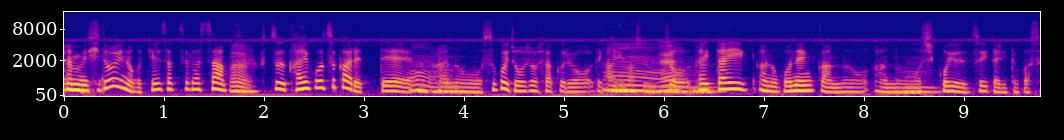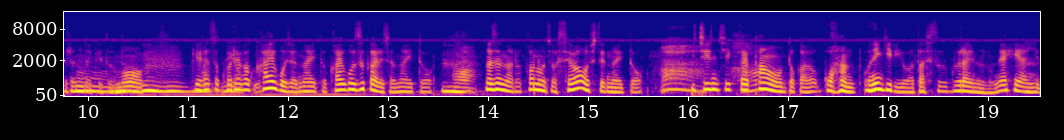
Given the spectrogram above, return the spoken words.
でもひどいのが警察がさうん。普通介護疲れって、うんあのすごい上場酌量できますよね。そううん。大体あの5年間のあの、うん。執行猶予ついたりとかするんだけども、うんうん警察はこれが介護じゃないと介護疲れじゃないとうん。あなぜなら彼女は世話をしてないとあ一日一回パンとかご飯おにぎりを渡すぐらいなのね部屋に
